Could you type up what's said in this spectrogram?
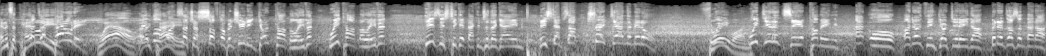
And it's a penalty. It's a penalty. Wow. It okay. looked like such a soft opportunity. Goat can't believe it. We can't believe it. Here's his ticket back into the game. He steps up straight down the middle. 3 1. We didn't see it coming at all. I don't think Goat did either, but it doesn't matter.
